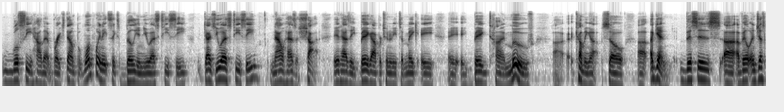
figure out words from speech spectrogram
we'll see how that breaks down. But 1.86 billion USTC, guys, USTC now has a shot. It has a big opportunity to make a a, a big time move. Uh, coming up. So uh, again, this is uh, available and just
